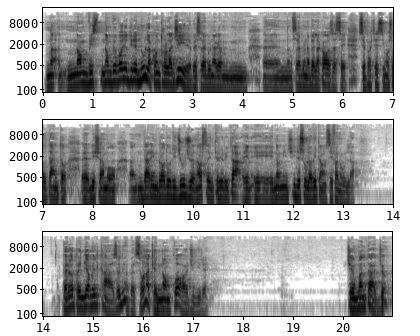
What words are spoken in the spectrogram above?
No, non, vi, non, vi, voglio dire nulla contro l'agire, perché sarebbe una, eh, non sarebbe una bella cosa se, se facessimo soltanto eh, diciamo, andare in brodo di giugno la nostra interiorità e, e, e non incide sulla vita, non si fa nulla. Però prendiamo il caso di una persona che non può agire. C'è un vantaggio?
